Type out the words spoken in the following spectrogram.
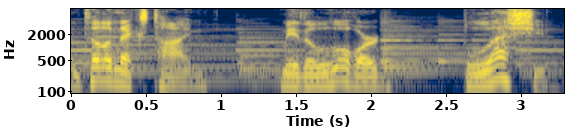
Until the next time, may the Lord bless you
